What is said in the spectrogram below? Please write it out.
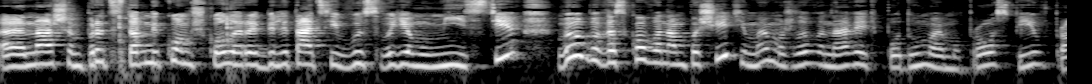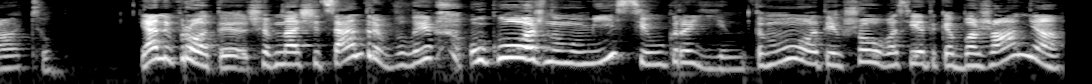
е, нашим представником школи реабілітації в своєму місті, ви обов'язково нам пишіть, і ми, можливо, навіть подумаємо про співпрацю. Я не проти, щоб наші центри були у кожному місці України. Тому, от, якщо у вас є таке бажання,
